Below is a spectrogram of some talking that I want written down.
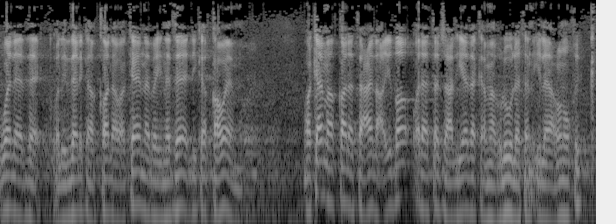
ولا ذاك. ولذلك قال وكان بين ذلك قواما وكما قال تعالى أيضا ولا تجعل يدك مغلولة إلى عنقك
